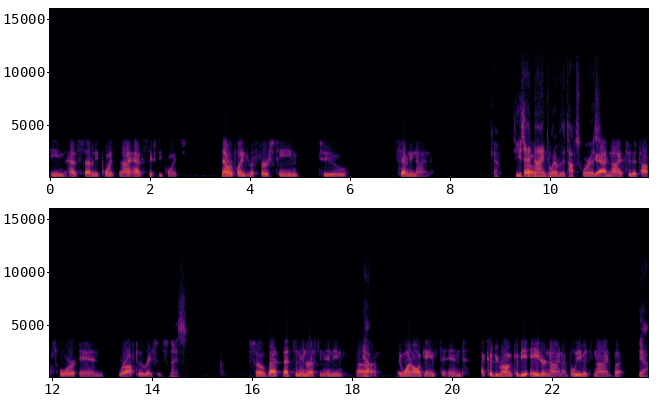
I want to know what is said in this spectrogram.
team has 70 points and I have 60 points. Now we're playing to the first team to 79. So you just add nine to whatever the top score is. You add nine to the top score and we're off to the races. Nice. So that that's an interesting ending. Uh, Yeah. They want all games to end. I could be wrong. It could be eight or nine. I believe it's nine, but Yeah.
